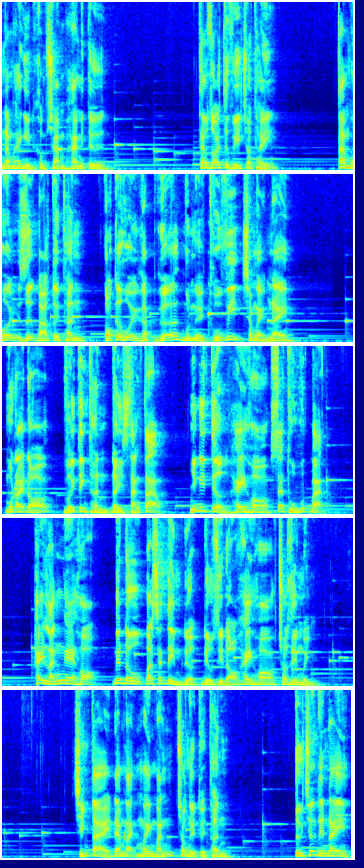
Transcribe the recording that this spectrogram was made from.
năm 2024. Theo dõi tử vi cho thấy, Tam hội dự báo tuổi thân có cơ hội gặp gỡ một người thú vị trong ngày hôm nay. Một ai đó với tinh thần đầy sáng tạo, những ý tưởng hay ho sẽ thu hút bạn. Hãy lắng nghe họ, biết đâu bạn sẽ tìm được điều gì đó hay ho cho riêng mình. Chính tài đem lại may mắn cho người tuổi thân. Từ trước đến nay,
